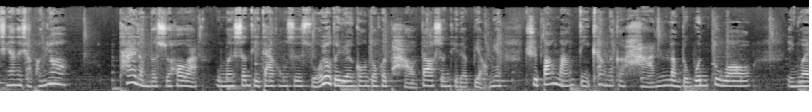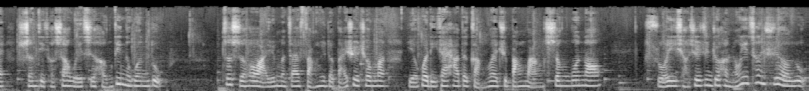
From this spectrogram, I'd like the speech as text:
亲爱的小朋友，太冷的时候啊。我们身体大公司所有的员工都会跑到身体的表面去帮忙抵抗那个寒冷的温度哦，因为身体可是要维持恒定的温度。这时候啊，原本在防御的白血球们也会离开他的岗位去帮忙升温哦，所以小细菌就很容易趁虚而入。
